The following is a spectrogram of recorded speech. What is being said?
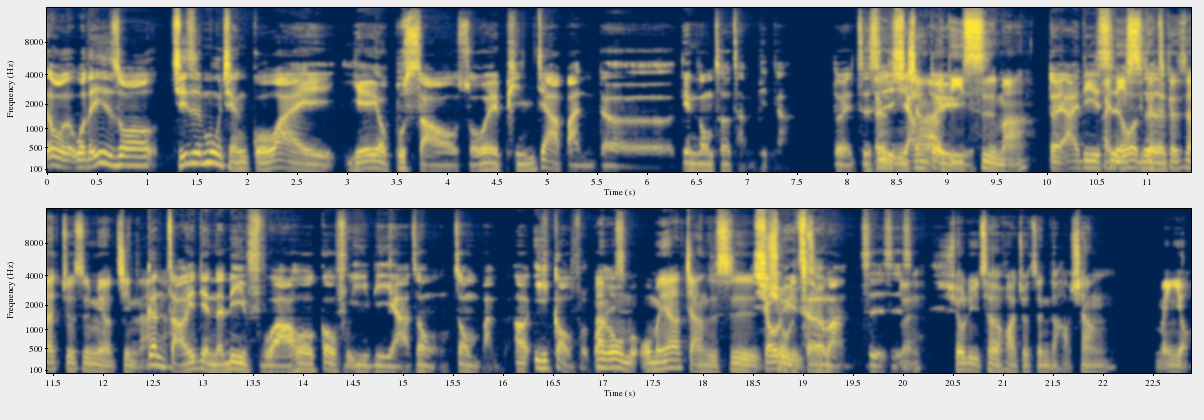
我我的意思说，其实目前国外也有不少所谓平价版的电动车产品啊。对，只是相对于 ID 四吗？对，ID 四或者可是它就是没有进来。更早一点的利福啊，或 Golf EV 啊，这种这种版本哦，E Golf。那我们我们要讲的是修理车嘛？是是是，修理车的话，就真的好像。没有，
